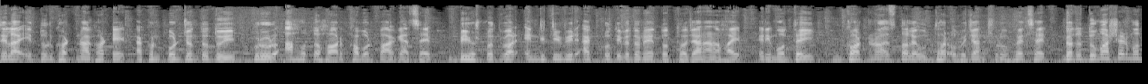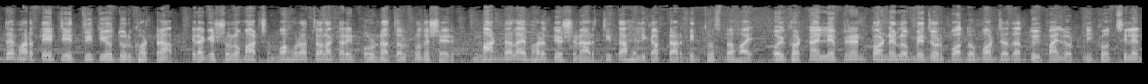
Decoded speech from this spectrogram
জেলায় এই দুর্ঘটনা ঘটে। এখন পর্যন্ত দুই ক্রুর আহত হওয়ার খবর পাওয়া গেছে। বৃহস্পতিবার এনডিটিভির এক প্রতিবেদনে তথ্য জানানো হয়। এরই মধ্যেই ঘটনাস্থলে উদ্ধার অভিযান শুরু হয়েছে। গত দু মাসের মধ্যে ভারতে এটি তৃতীয় দুর্ঘটনা। এর আগে ষোলো মার্চ মহড়া চলাকালীন অরুণাচল প্রদেশের মান্ডালায় ভারতীয় সেনার চিতা হেলিকপ্টার বিধ্বস্ত হয়। ওই ঘটনায় লেফটেন্যান্ট কর্নেল ও মেজর পদ মর্যাদার দুই পাইলট নিখোঁজ ছিলেন।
